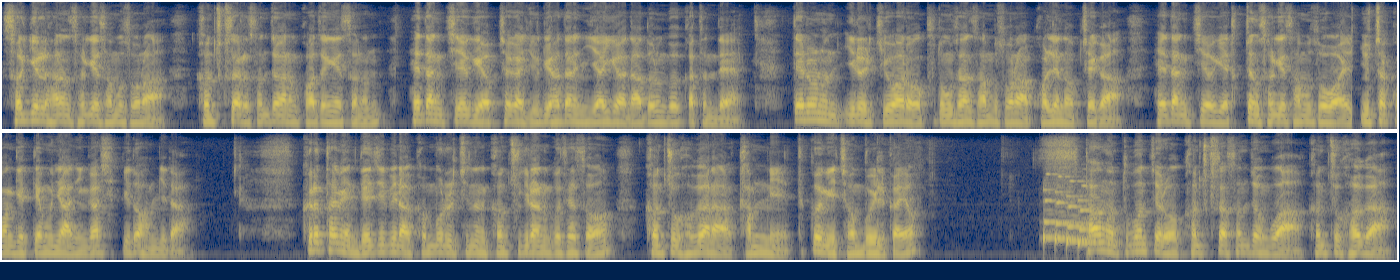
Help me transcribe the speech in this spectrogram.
설계를 하는 설계사무소나 건축사를 선정하는 과정에서는 해당 지역의 업체가 유리하다는 이야기가 나도는 것 같은데 때로는 이를 기화로 부동산 사무소나 관련 업체가 해당 지역의 특정 설계사무소와의 유착관계 때문이 아닌가 싶기도 합니다. 그렇다면 내 집이나 건물을 짓는 건축이라는 것에서 건축허가나 감리, 특검이 전부일까요? 다음은 두 번째로 건축사 선정과 건축허가,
